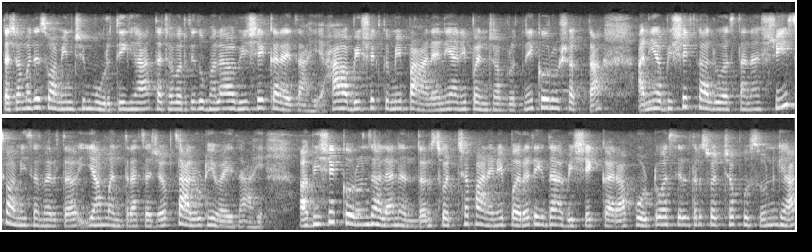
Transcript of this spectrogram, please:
त्याच्यामध्ये स्वामींची मूर्ती घ्या त्याच्यावरती तुम्हाला अभिषेक करायचा आहे. हा अभिषेक तुम्ही पाण्याने आणि पंचामृतने करू शकता आणि अभिषेक चालू असताना श्री स्वामी समर्थ या मंत्राचा जप चालू ठेवायचा आहे. अभिषेक करून झाल्यानंतर स्वच्छ पाण्याने परत एकदा अभिषेक करा. फोटो असेल तर स्वच्छ पुसून घ्या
